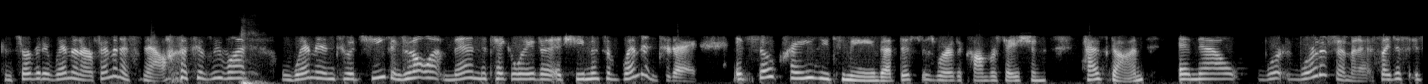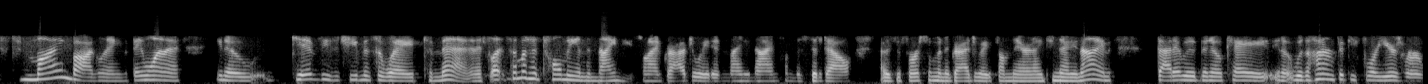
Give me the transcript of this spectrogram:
conservative women are feminists now because we want women to achieve things. We don't want men to take away the achievements of women today. It's so crazy to me that this is where the conversation has gone. And now we're, we're the feminists. I just, it's mind boggling that they want to, you know, give these achievements away to men. And if like, someone had told me in the 90s when I graduated in 99 from the Citadel, I was the first woman to graduate from there in 1999, that it would have been okay. You know, it was 154 years where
